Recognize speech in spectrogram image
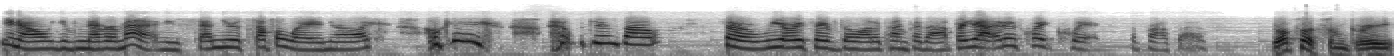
you know, you've never met and you send your stuff away and you're like, okay, I hope it turns out. So we always saved a lot of time for that. But yeah, it is quite quick, the process. You also had some great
